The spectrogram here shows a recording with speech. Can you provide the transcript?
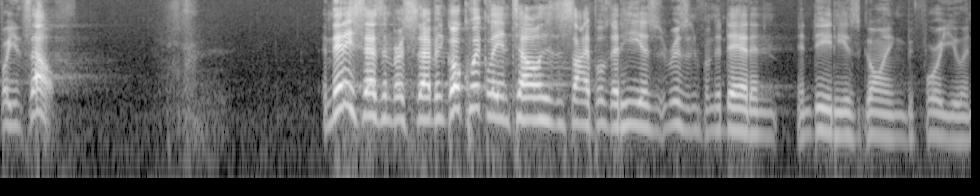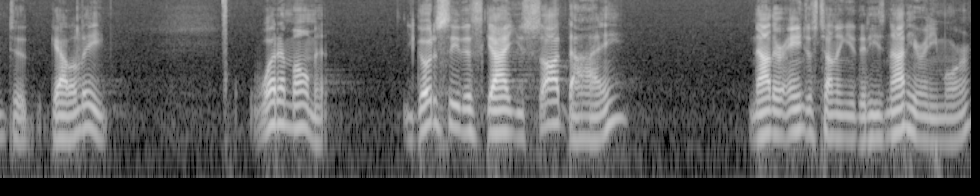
for yourself. And then he says in verse 7 Go quickly and tell his disciples that he is risen from the dead, and indeed he is going before you into Galilee. What a moment. You go to see this guy you saw die. Now there are angels telling you that he's not here anymore.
